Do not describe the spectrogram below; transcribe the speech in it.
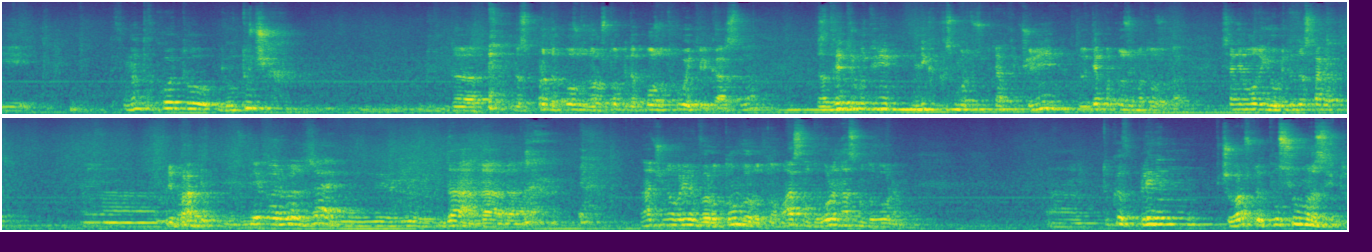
И в момента, в който ги отучих да, да спрат да ползват върстоп и да ползват хубавите лекарства, за 2-3 години никаква смъртност от тяхните пчелини, дойде пък нозематозата. Сега не мога да ги убедя да слагат препарати. Те върват заедно. Да, да, да. Значи едно време варотом, варотом. Аз съм доволен, аз съм доволен. Тук в Плевен пчеларството е по-силно развито.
